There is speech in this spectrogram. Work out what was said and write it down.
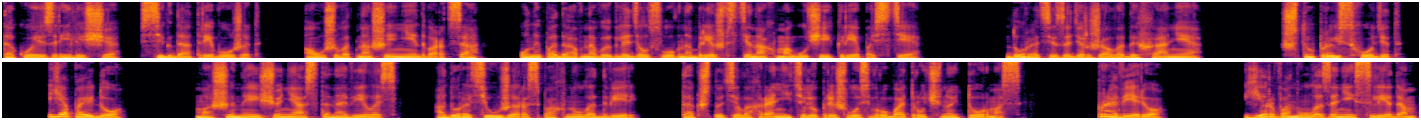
Такое зрелище всегда тревожит, а уж в отношении дворца он и подавно выглядел словно брешь в стенах могучей крепости. Дороти задержала дыхание. «Что происходит?» «Я пойду». Машина еще не остановилась, а Дороти уже распахнула дверь, так что телохранителю пришлось врубать ручной тормоз. «Проверю». Я рванула за ней следом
